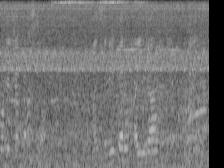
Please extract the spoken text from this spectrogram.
quando ele já ficava assim, ó. Mas você vê que era. Aí ele já.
